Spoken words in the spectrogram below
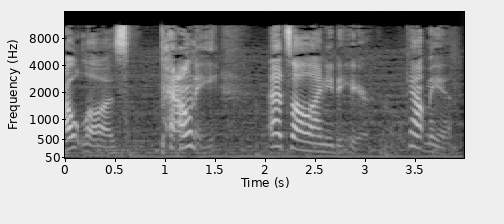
Outlaws? Bounty? That's all I need to hear. Count me in.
